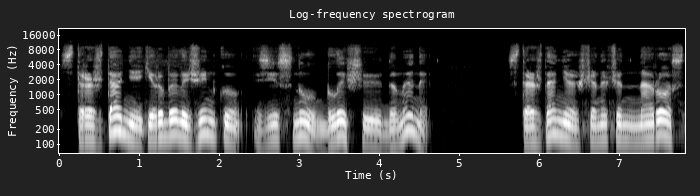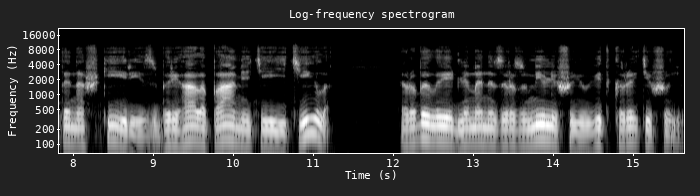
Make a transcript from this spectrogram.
Страждання, які робили жінку зі сну ближчою до мене, страждання, що наче нарости на шкірі, зберігала пам'яті її тіла робили її для мене зрозумілішою, відкритішою.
